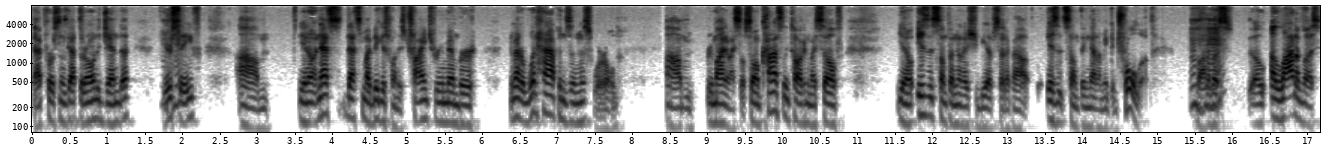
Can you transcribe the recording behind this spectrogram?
that person's got their own agenda. You're Mhm. safe. Um, you know, and that's that's my biggest one is trying to remember, no matter what happens in this world, um, reminding myself. So I'm constantly talking to myself. You know, is this something that I should be upset about? Is it something that I'm in control of? A lot of Mhm. us, a, a lot of us,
